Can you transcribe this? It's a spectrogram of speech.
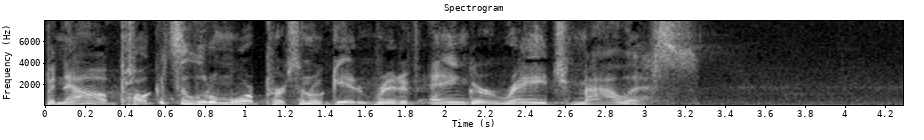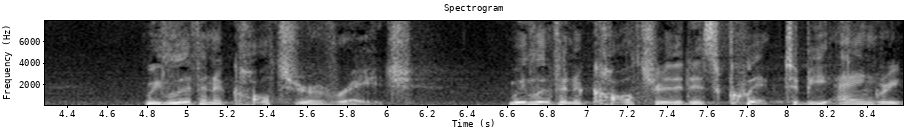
But now Paul gets a little more personal. Get rid of anger, rage, malice. We live in a culture of rage. We live in a culture that is quick to be angry.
